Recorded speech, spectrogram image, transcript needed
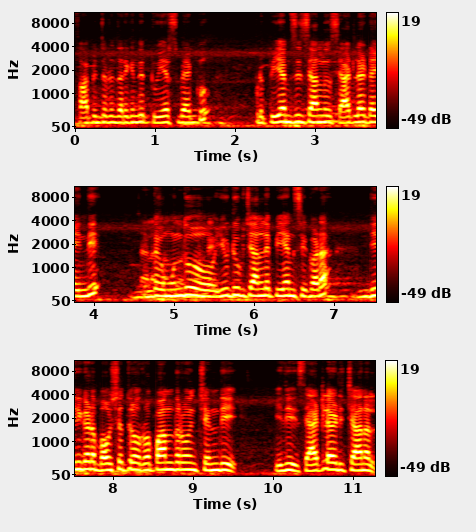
స్థాపించడం జరిగింది టూ ఇయర్స్ బ్యాక్. ఇప్పుడు పిఎంసి ఛానల్ శాటిలైట్ అయింది. ఇంతకు ముందు యూట్యూబ్ ఛానల్ పిఎంసి కూడా. దీని కూడా భవిష్యత్తులో రూపాంతరం చెంది ఇది శాటిలైట్ ఛానల్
